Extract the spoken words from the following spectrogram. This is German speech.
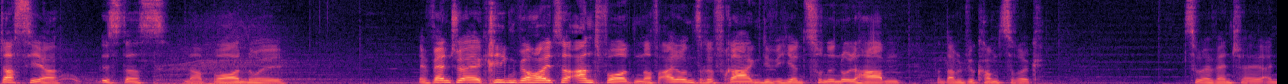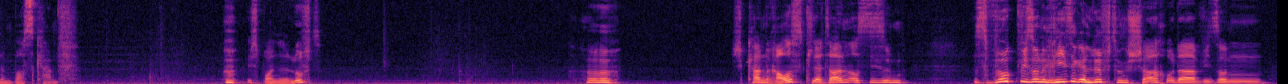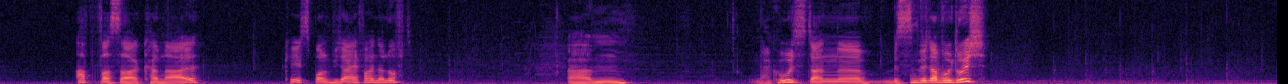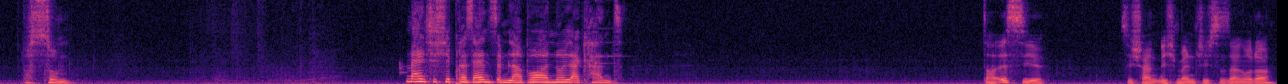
Das hier ist das Labor Null. Eventuell kriegen wir heute Antworten auf all unsere Fragen, die wir hier in Zone Null haben. Und damit willkommen zurück zu eventuell einem Bosskampf. Ich spawn in der Luft. Ich kann rausklettern aus diesem... Es wirkt wie so ein riesiger Lüftungsschacht oder wie so ein Abwasserkanal. Okay, spawn wieder einfach in der Luft. Ähm. Na gut, dann äh, müssen wir da wohl durch. Was zum... Menschliche Präsenz im Labor null erkannt. Da ist sie. Sie scheint nicht menschlich zu sein, oder?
